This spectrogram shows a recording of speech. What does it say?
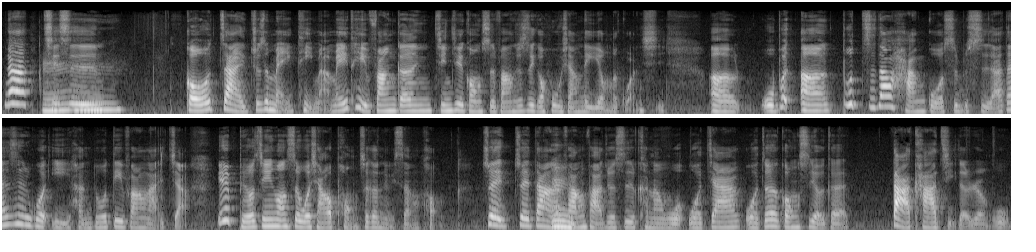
那其实狗仔就是媒体嘛，媒体方跟经纪公司方就是一个互相利用的关系。呃，我不呃不知道韩国是不是啊，但是如果以很多地方来讲，因为比如经纪公司，我想要捧这个女生红。最最大的方法就是，可能我我家我这个公司有一个大咖级的人物，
